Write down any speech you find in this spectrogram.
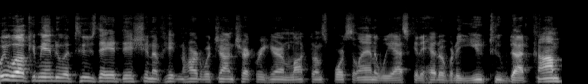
We welcome you into a Tuesday edition of Hitting Hard with Jon Chuckery here on Locked On Sports Atlanta. We ask you to head over to youtube.com,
